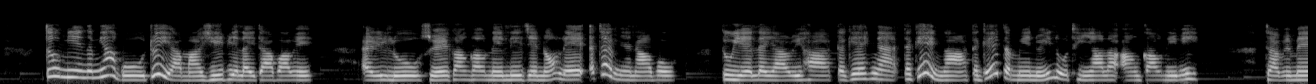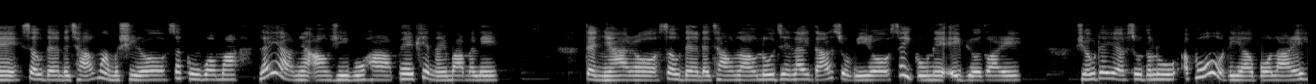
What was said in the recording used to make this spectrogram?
။သူမြင်သမျှကိုတွေ့ရမှာရေးပြလိုက်တာပါပဲ။ အဲဒီလိုဇွဲကောင်းကောင်းနဲ့လေးခြင်းတော့လေအထက်မြင်တာပေါ့။သူ့ရဲ့လက်ရာတွေဟာတကယ်ငှက်တကယ်ငါတကယ်သမင်းတွေလို့ထင်ရလောက်အောင်ကောင်းနေပြီ။ဒါပေမဲ့စုတ်တန်တစ်ချောင်းမှမရှိတော့စကူပေါ်မှာလက်ရများအောင်ရေးဖို့ဟာဘယ်ဖြစ်နိုင်ပါမလဲ။တညာတော့စုတ်တန်တစ်ချောင်းလောက်လိုချင်လိုက်တာဆိုပြီးတော့စိတ်ကူးနဲ့အိပ်ပျော်သွားတယ်။ရုတ်တရက်ဆိုသလိုအဖိုးကိုတယောက်ပေါ်လာတယ်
